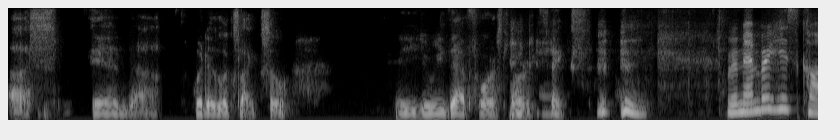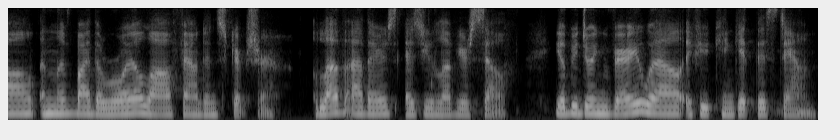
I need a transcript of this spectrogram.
us and uh, what it looks like. So you can read that for us, Lori. Okay. Thanks. Remember his call and live by the royal law found in Scripture. Love others as you love yourself. You'll be doing very well if you can get this down.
